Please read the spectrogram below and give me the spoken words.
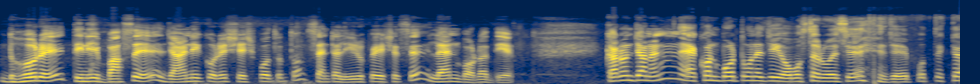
ধরে তিনি বাসে জার্নি করে শেষ পর্যন্ত সেন্ট্রাল ইউরোপে এসেছে ল্যান্ড বর্ডার দিয়ে। কারণ জানেন, এখন বর্তমানে যে অবস্থা রয়েছে যে প্রত্যেকটা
